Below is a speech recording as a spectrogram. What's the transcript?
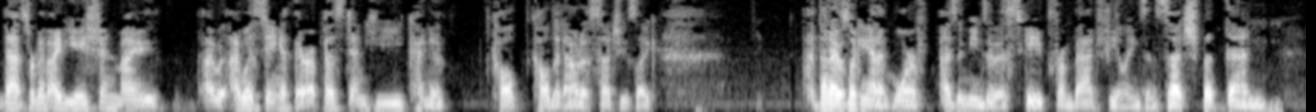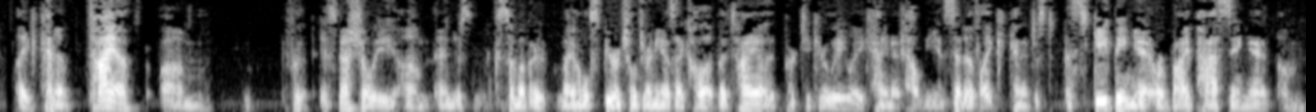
that sort of ideation, my I, w- I was seeing a therapist and he kind of called called it out as such. He's like that I was looking at it more as a means of escape from bad feelings and such. But then, Mhm. like, kind of Taya, um, for especially, um, and just some other my whole spiritual journey as I call it. But Taya particularly, like, kind of helped me instead of like kind of just escaping it or bypassing it. Um,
